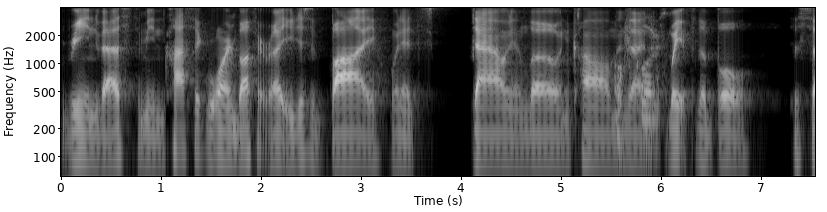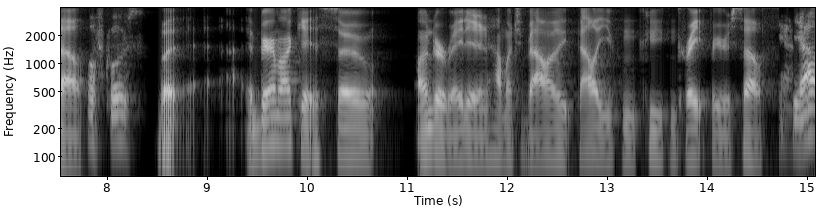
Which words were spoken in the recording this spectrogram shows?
reinvest. I mean, classic Warren Buffett, right? You just buy when it's down and low and calm, of and then course. wait for the bull to sell. Of course. But uh, a bear market is so underrated and how much value value you can you can create for yourself. Yeah, yeah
